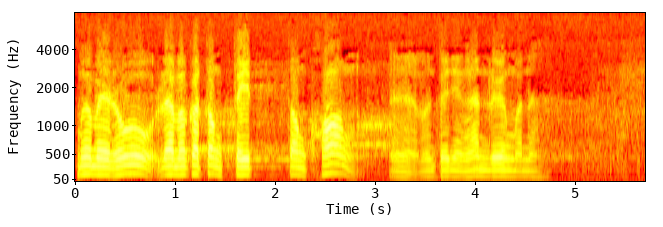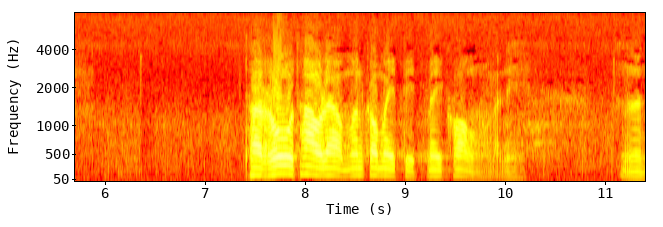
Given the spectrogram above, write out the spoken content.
เมื่อไม่รู้แล้วมันก็ต้องติดต้องคล้องอมันเป็นอย่างนั้นเรื่องมันนะถ้ารู้เท่าแล้ว มันก็ไม่ติดไม่คล้องแบบนี้นั่น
